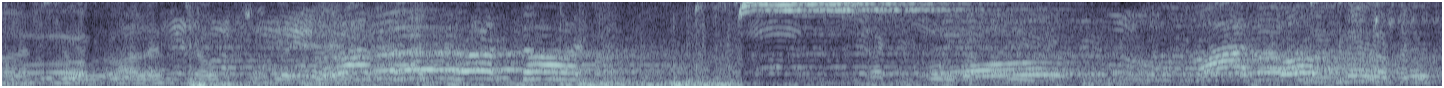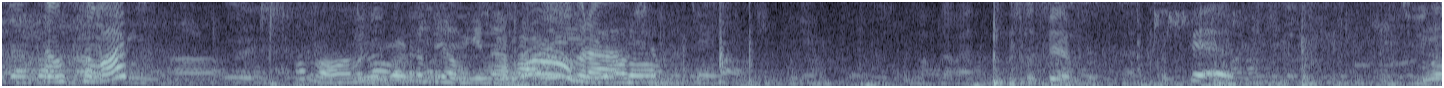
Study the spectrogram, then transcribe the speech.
Ale chciał, ale chciał przyjechać. Tam schować? No, no, zrobią. Dobra. Pierwszy. Wiesz, No.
